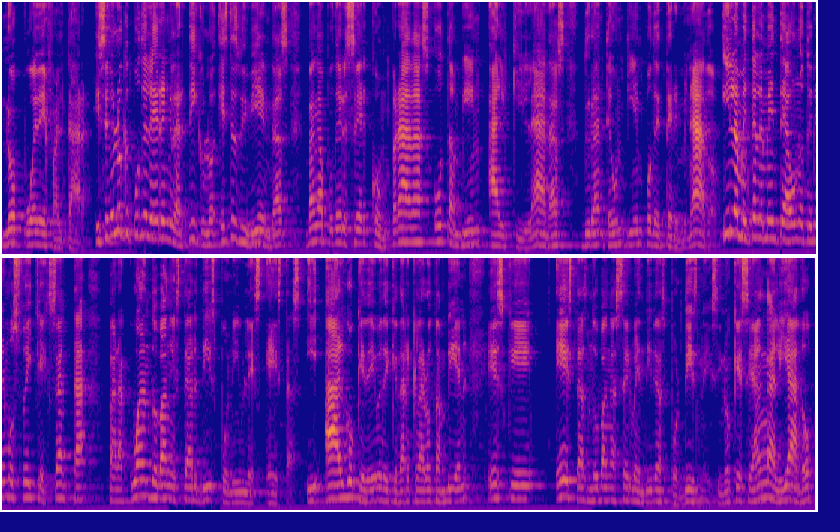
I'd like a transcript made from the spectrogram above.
no puede faltar. Y según lo que pude leer en el artículo, estas viviendas van a poder ser compradas o también alquiladas durante un tiempo determinado. Y lamentablemente aún no tenemos fecha exacta para cuándo van a estar disponibles estas. Y algo que debe de quedar claro también es que estas no van a ser vendidas por Disney, sino que se han aliado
